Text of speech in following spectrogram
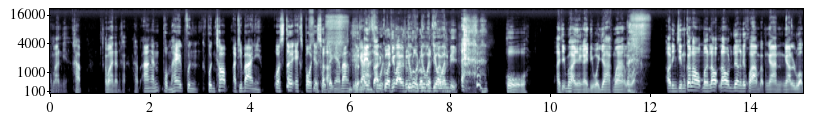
ประมาณเนี้ยครับ ประมาณนั้นครับครับอ่างั้นผมให้คุณคุณชอบอธิบายนี่วอสเตอร์เอ็กซ์โปเจ็ดศูนย์เป็นไงบ้างคุณกาไอ้รสัตว์กูอธิบายไปทุกรูปดูแล้วดูกูอธิบายโยนบ้างดิโห อธิบายยังไงดีว่ายากมากเลยว่ะเอาจริงๆมันก็เล่ามันเล่าเล่าเรื่องด้วยความแบบงานงานรวม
